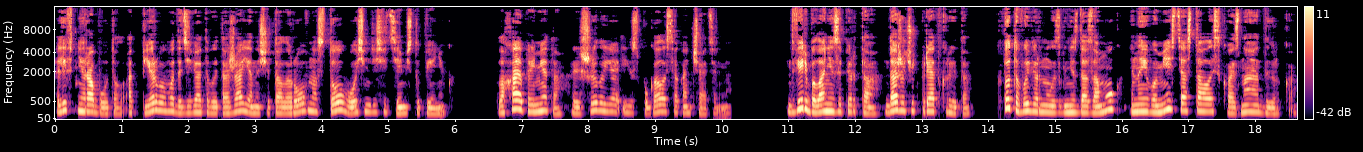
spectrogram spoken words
Лифт не работал. От первого до девятого этажа я насчитала ровно 187 ступенек. Плохая примета, решила я и испугалась окончательно. Дверь была не заперта, даже чуть приоткрыта. Кто-то вывернул из гнезда замок, и на его месте осталась сквозная дырка.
